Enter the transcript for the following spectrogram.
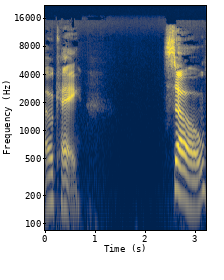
okay. So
